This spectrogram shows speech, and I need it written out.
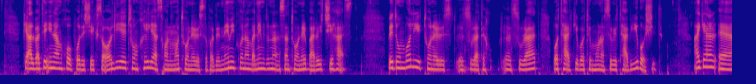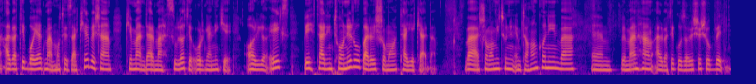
که البته اینم خب خودش یک سوالیه چون خیلی از خانمها تونر استفاده نمی‌کنن و نمی‌دونن اصلا تونر برای چی هست. به دنبال یک تونر صورت, صورت با ترکیبات مناسب طبیعی باشید. اگر البته باید من متذکر بشم که من در محصولات ارگانیک آریا اکس بهترین تونر رو برای شما تهیه کردم. و شما می‌تونین امتحان کنین و به من هم البته گزارشش رو بدین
